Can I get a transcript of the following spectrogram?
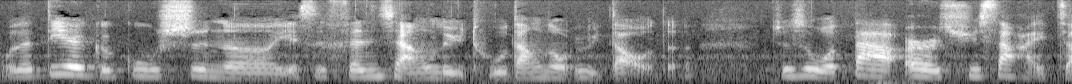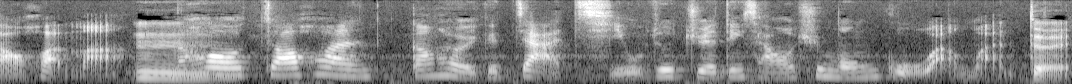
我的第二个故事呢，也是分享旅途当中遇到的，就是我大二去上海交换嘛，嗯，然后交换刚好有一个假期，我就决定想要去蒙古玩玩。对。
